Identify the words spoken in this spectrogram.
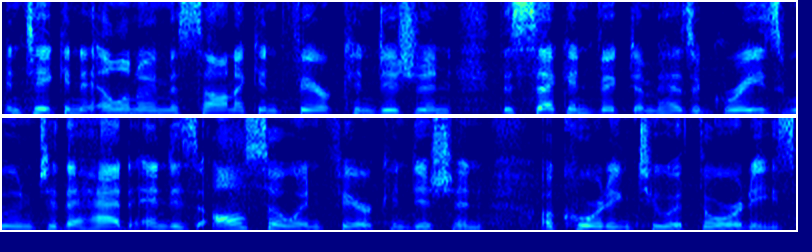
and taken to Illinois Masonic in fair condition. The second victim has a graze wound to the head and is also in fair condition, according to authorities.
